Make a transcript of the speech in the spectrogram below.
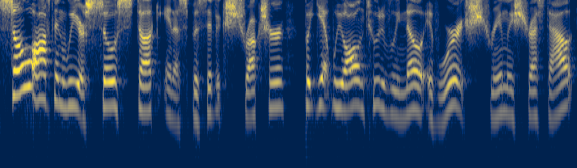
So often we are so stuck in a specific structure, but yet we all intuitively know if we're extremely stressed out,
